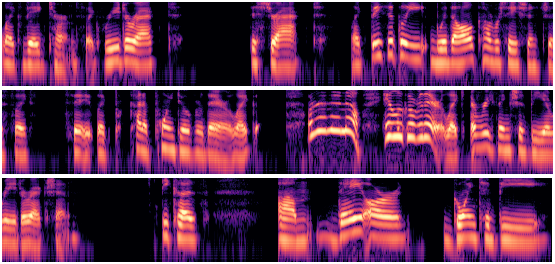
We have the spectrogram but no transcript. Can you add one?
like vague terms, like redirect, distract, like basically with all conversations, just like say like kind of point over there, like oh no no no. Hey look over there. Like everything should be a redirection because um they are going to be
